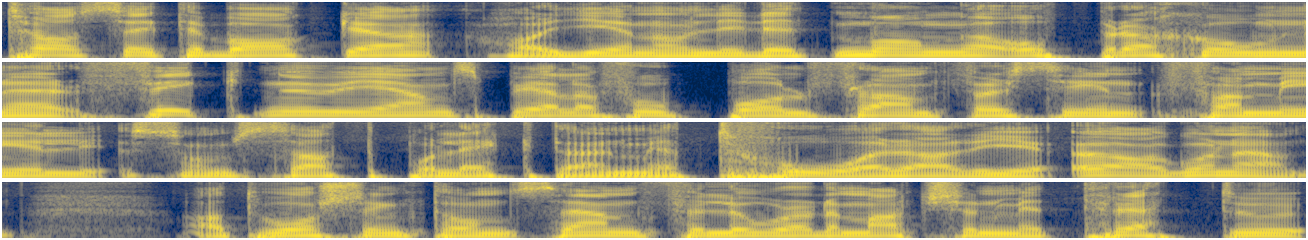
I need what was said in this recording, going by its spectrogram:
ta sig tillbaka, har genomlidit många operationer, fick nu igen spela fotboll framför sin familj som satt på läktaren med tårar i ögonen. Att Washington sen förlorade matchen med 30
